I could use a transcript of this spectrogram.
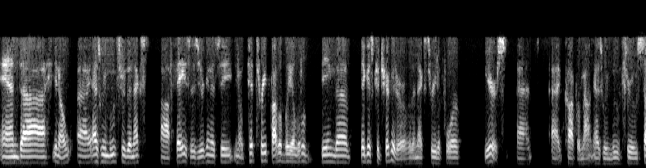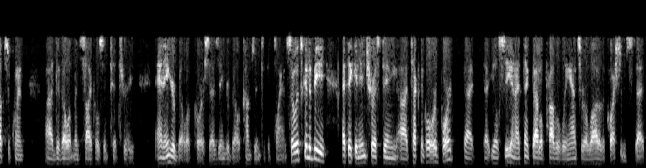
And, uh, you know, uh, as we move through the next uh, phases, you're gonna see, you know, Pit 3 probably a little being the biggest contributor over the next three to four years at Copper Mountain as we move through subsequent development cycles of Pit 3. And Ingerbelle, of course, as Ingerbelle comes into the plan. So it's gonna be, I think, an interesting uh, technical report that, that you'll see, and I think that'll probably answer a lot of the questions that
